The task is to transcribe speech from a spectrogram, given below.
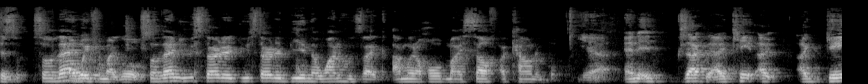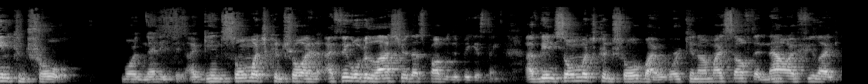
to So, so then away from my goals. so then you started you started being the one who's like I'm gonna hold myself accountable. Yeah, and it, exactly, I came, I, I gained control more than anything. I gained so much control, and I think over the last year, that's probably the biggest thing. I've gained so much control by working on myself that now I feel like,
